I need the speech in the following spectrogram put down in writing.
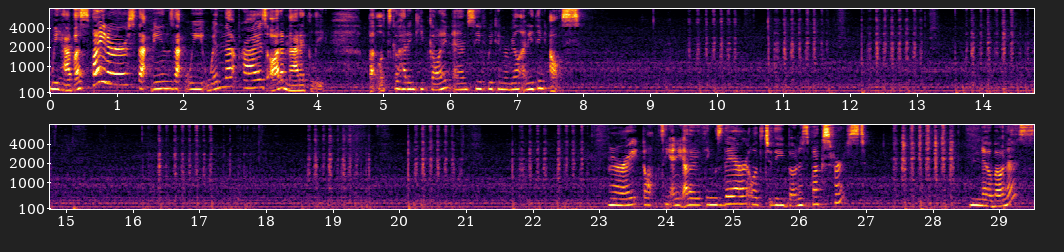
We have a spider, so that means that we win that prize automatically. But let's go ahead and keep going and see if we can reveal anything else. All right, don't see any other things there. Let's do the bonus bucks first. No bonus.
